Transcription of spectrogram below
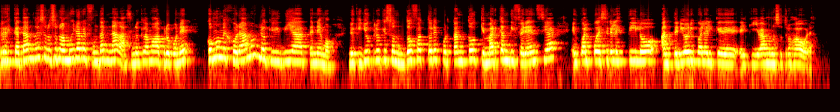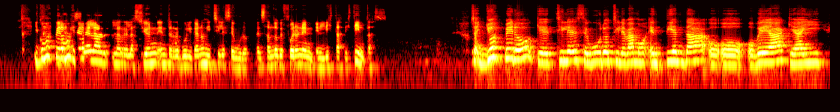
rescatando eso, nosotros no vamos a ir a refundar nada, sino que vamos a proponer cómo mejoramos lo que hoy día tenemos. Lo que yo creo que son dos factores, por tanto, que marcan diferencia en cuál puede ser el estilo anterior y cuál es el que, el que llevamos nosotros ahora. ¿Y cómo esperas que sea la, relación entre republicanos y Chile Seguro, pensando que fueron en, listas distintas? O sea, yo espero que Chile Seguro, Chile Vamos, entienda o, vea que hay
